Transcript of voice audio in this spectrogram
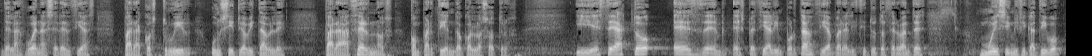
de las buenas herencias, para construir un sitio habitable, para hacernos compartiendo con los otros. Y este acto es de especial importancia para el Instituto Cervantes, muy significativo,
